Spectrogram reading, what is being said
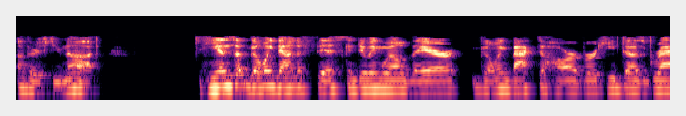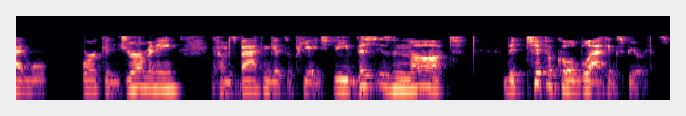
others do not. He ends up going down to Fisk and doing well there, going back to Harvard. He does grad work in Germany, comes back and gets a PhD. This is not the typical black experience.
